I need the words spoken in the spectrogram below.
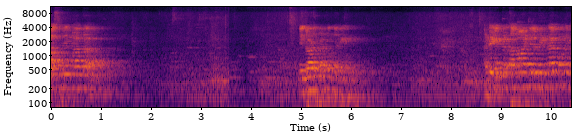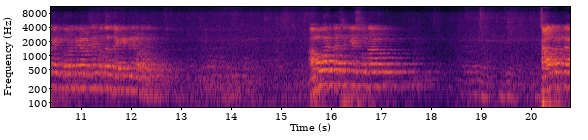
వాసవి మాత ఈ పెట్టడం జరిగింది. అంటే ఎక్కడ సమావేశాలు పెట్టినా కొందరికి దూరంగా ఉంటుంది కొందరు దగ్గరనే ఉండదు. అమ్మవారి దర్శనం చేసుకున్నారు. సాధారణంగా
